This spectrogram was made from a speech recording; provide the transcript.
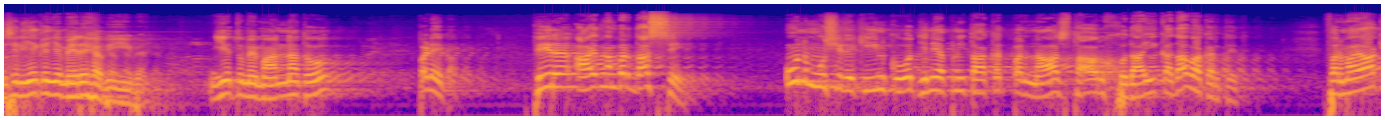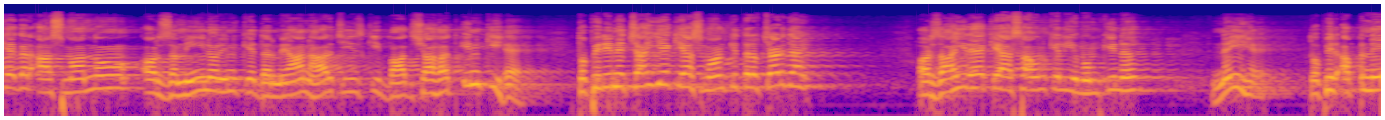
इसलिए कि ये मेरे हबीब हैं। ये तुम्हें मानना तो पड़ेगा। फिर आयत नंबर दस से, उन मुशरकिन को जिन्हें अपनी ताकत पर नाज था और खुदाई का दावा करते थे। फरमाया कि अगर आसमानों और ज़मीन और इनके दरमियान हर चीज़ की बादशाहत इनकी है तो फिर इन्हें चाहिए कि आसमान की तरफ़ चढ़ जाएँ। और ज़ाहिर है कि ऐसा उनके लिए मुमकिन नहीं है तो फिर अपने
